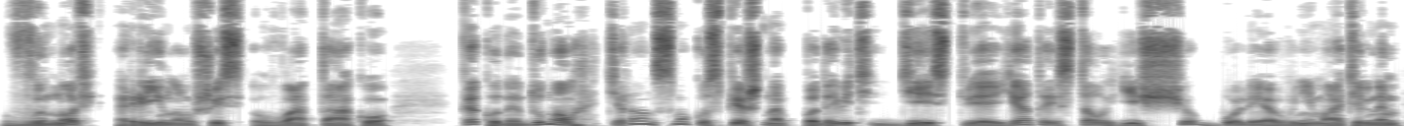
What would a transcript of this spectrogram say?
вновь ринувшись в атаку. Как он и думал, тиран смог успешно подавить действие яда и стал еще более внимательным.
